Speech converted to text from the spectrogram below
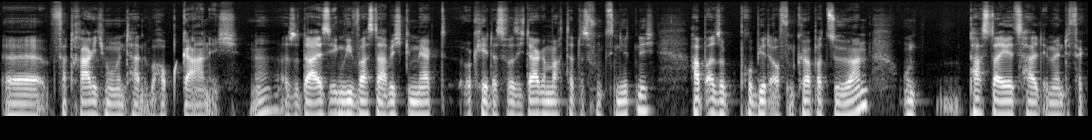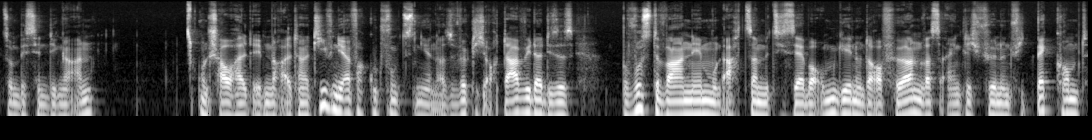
äh, vertrage ich momentan überhaupt gar nicht. Ne? Also da ist irgendwie was, da habe ich gemerkt, okay, das, was ich da gemacht habe, das funktioniert nicht. Habe also probiert, auf den Körper zu hören und passe da jetzt halt im Endeffekt so ein bisschen Dinge an und schaue halt eben nach Alternativen, die einfach gut funktionieren. Also wirklich auch da wieder dieses bewusste Wahrnehmen und achtsam mit sich selber umgehen und darauf hören, was eigentlich für ein Feedback kommt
